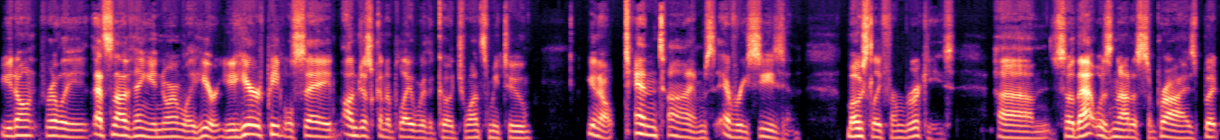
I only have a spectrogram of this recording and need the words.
You don't really. That's not a thing you normally hear. You hear people say, "I'm just going to play where the coach wants me to," you know, ten times every season, mostly from rookies. Um, so that was not a surprise. But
